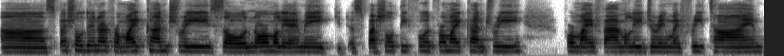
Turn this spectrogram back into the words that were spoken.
uh, special dinner from my country. So normally I make a specialty food for my country, for my family during my free time.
